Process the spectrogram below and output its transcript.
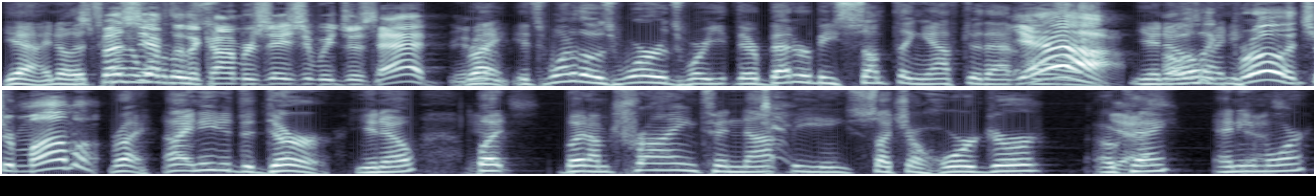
Yeah, yeah I know. Of Especially of after the conversation we just had. you know? Right. It's one of those words where you, there better be something after that. Yeah. You know, I was like, need- bro, it's your mama. Right. I needed the dir, you know? But Yes. but I'm trying to not be such a hoarder, okay, Yes. anymore.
